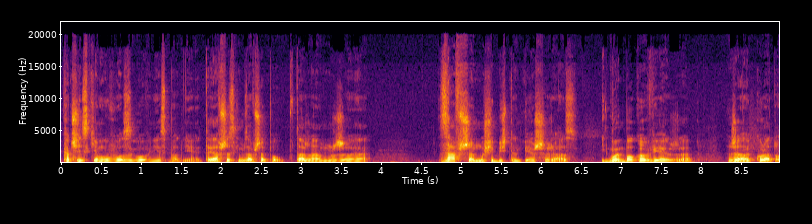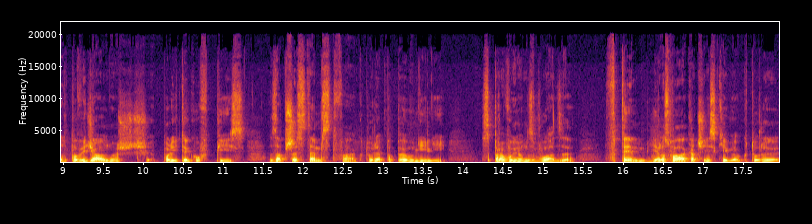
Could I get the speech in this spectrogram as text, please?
Kaczyńskiemu włos z głowy nie spadnie, to ja wszystkim zawsze powtarzam, że zawsze musi być ten pierwszy raz i głęboko wierzę, że akurat odpowiedzialność polityków PiS za przestępstwa, które popełnili sprawując władzę, w tym Jarosława Kaczyńskiego, który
